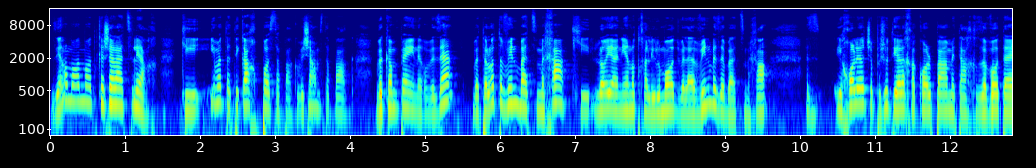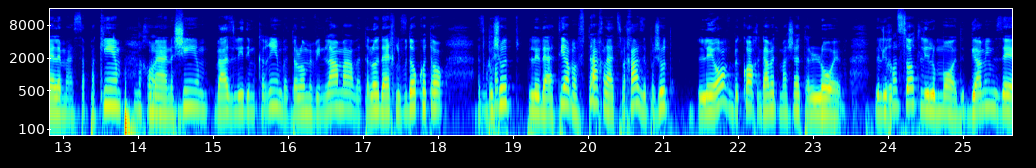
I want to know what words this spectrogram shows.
זה יהיה לו מאוד מאוד קשה להצליח. כי אם אתה תיקח פה ספק ושם ספק וקמפיינר וזה, ואתה לא תבין בעצמך, כי לא יעניין אותך ללמוד ולהבין בזה בעצמך, אז יכול להיות שפשוט יהיה לך כל פעם את האכזבות האלה מהספקים, נכון. או מהאנשים, ואז לידים קרים, ואתה לא מבין למה, ואתה לא יודע איך לבדוק אותו. אז נכון. פשוט, לדעתי, המפתח להצלחה זה פשוט לאהוב בכוח גם את מה שאתה לא אוהב. זה נכון. לרצות ללמוד, גם אם זה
